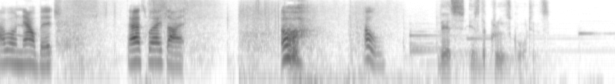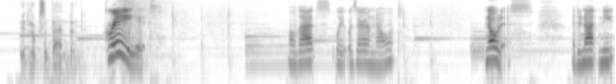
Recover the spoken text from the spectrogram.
How about now, bitch? That's what I thought. Ugh. Oh. This is the crew's quarters. It looks abandoned. Great. Well, that's... Wait, was there a note? Notice. I do not need...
